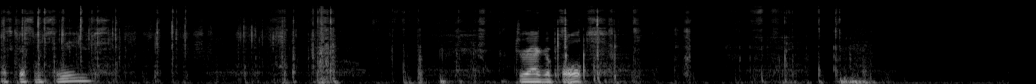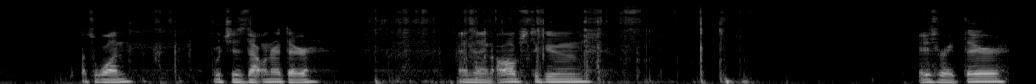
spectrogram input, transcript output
Let's get some sleeves. Dragapult. That's one, which is that one right there. And then Obstagoon is right there.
